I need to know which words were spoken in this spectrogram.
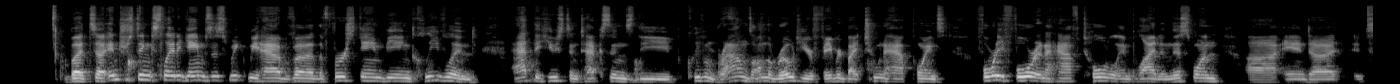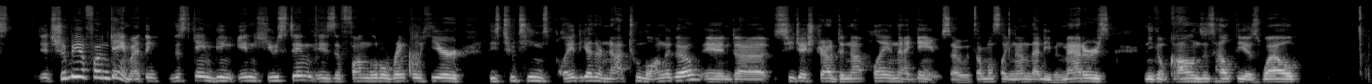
But uh, interesting slate of games this week. We have uh, the first game being Cleveland at the Houston Texans. The Cleveland Browns on the road here, favored by two and a half points, 44 and a half total implied in this one. Uh, and uh, it's it should be a fun game. I think this game being in Houston is a fun little wrinkle here. These two teams played together not too long ago, and uh, CJ Stroud did not play in that game. So it's almost like none of that even matters. Nico Collins is healthy as well.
